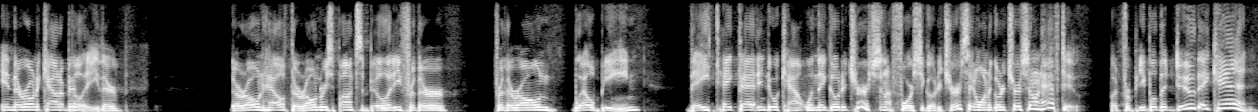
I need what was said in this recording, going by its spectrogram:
in their own accountability. Their their own health, their own responsibility for their for their own well being. They take that into account when they go to church. They're not forced to go to church. They don't want to go to church. They don't have to. But for people that do, they can.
